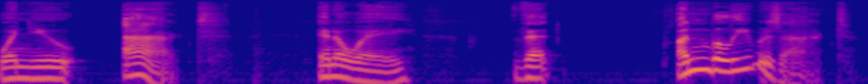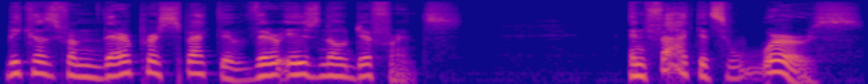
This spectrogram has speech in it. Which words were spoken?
when you act in a way that unbelievers act because from their perspective there is no difference. In fact, it's worse.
